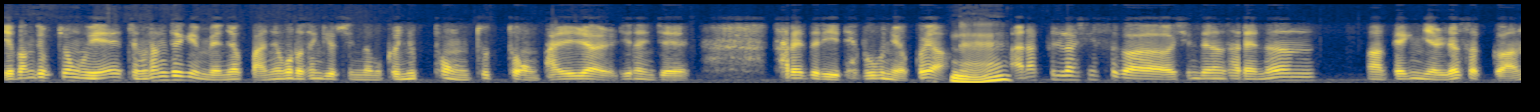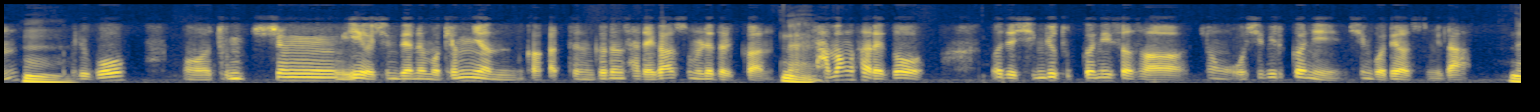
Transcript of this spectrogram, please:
예방 접종 후에 정상적인 면역 반응으로 생길 수 있는 뭐 근육통, 두통, 발열 이런 이제 사례들이 대부분이었고요. 네. 아나필라시스가 의심되는 사례는 116건 음. 그리고 어, 중증이 의심되는 뭐 경련과 같은 그런 사례가 28건, 네. 사망 사례도 어제 신규 두 건이 있어서 총 51건이 신고되었습니다. 네.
